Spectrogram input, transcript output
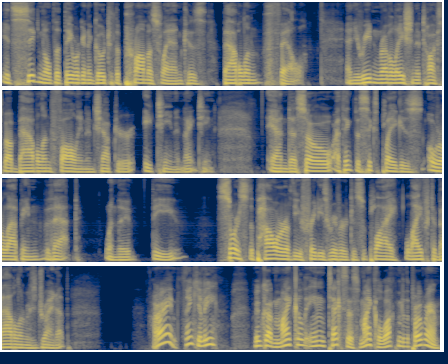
It signaled that they were going to go to the promised land because Babylon fell. And you read in Revelation, it talks about Babylon falling in chapter 18 and 19. And uh, so I think the sixth plague is overlapping that when the, the source, the power of the Euphrates River to supply life to Babylon was dried up. All right. Thank you, Lee. We've got Michael in Texas. Michael, welcome to the program.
